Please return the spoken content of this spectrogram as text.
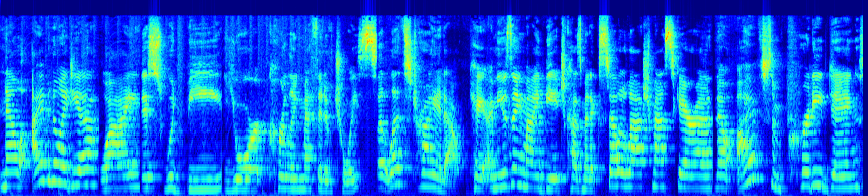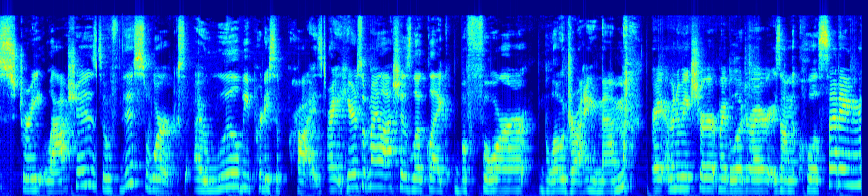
Now, I have no idea why this would be your curling method of choice, but let's try it out. Okay, I'm using my BH Cosmetics Stellar Lash Mascara. Now, I have some pretty dang straight lashes, so if this works, I will be pretty surprised. All right, here's what my lashes look like before blow drying them. All right, I'm gonna make sure my blow dryer is on the cool setting.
